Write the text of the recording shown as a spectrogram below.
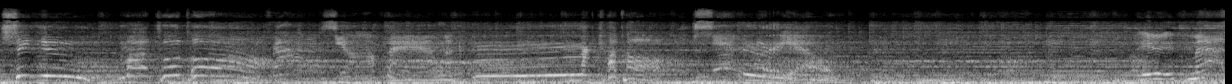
Shinryu Makoto Japan, Makoto Shinryu. It's Matt.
